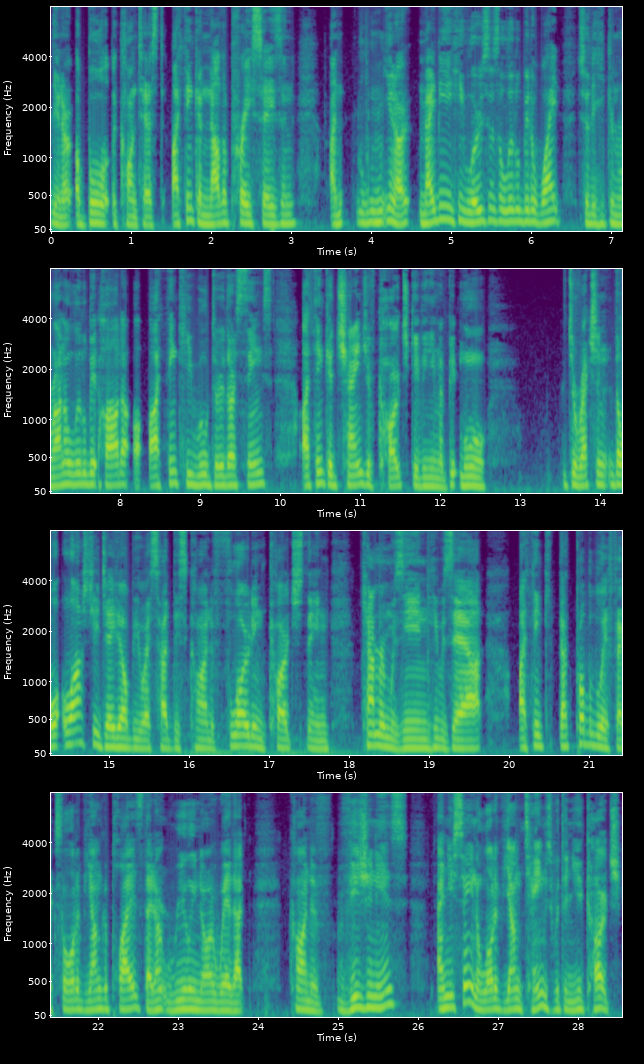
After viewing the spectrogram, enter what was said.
you know, a bull at the contest. I think another preseason, and you know, maybe he loses a little bit of weight so that he can run a little bit harder. I think he will do those things. I think a change of coach giving him a bit more direction. The last year GWS had this kind of floating coach thing. Cameron was in, he was out. I think that probably affects a lot of younger players. They don't really know where that kind of vision is. And you see in a lot of young teams with a new coach,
